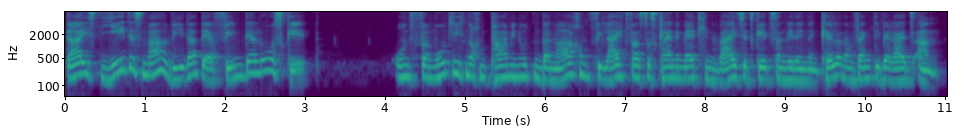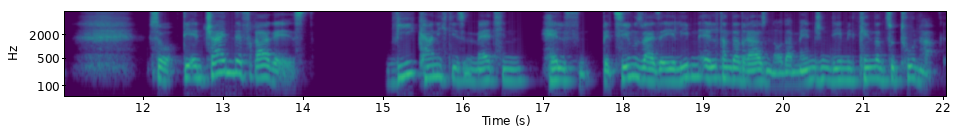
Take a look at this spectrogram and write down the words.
Da ist jedes Mal wieder der Film, der losgeht. Und vermutlich noch ein paar Minuten danach und vielleicht fast das kleine Mädchen weiß, jetzt geht's dann wieder in den Keller, dann fängt die bereits an. So, die entscheidende Frage ist, wie kann ich diesem Mädchen helfen, beziehungsweise ihr lieben Eltern da draußen oder Menschen, die mit Kindern zu tun habt.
